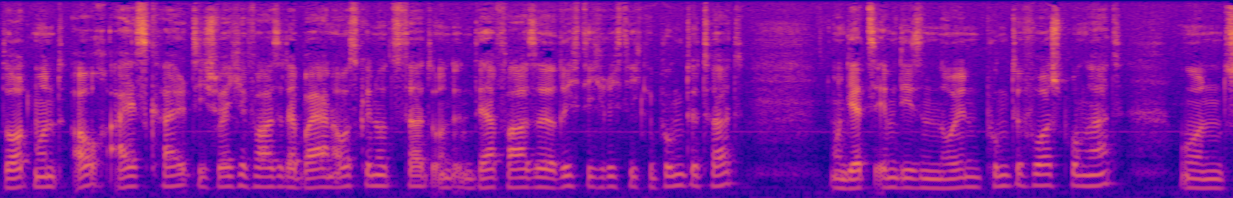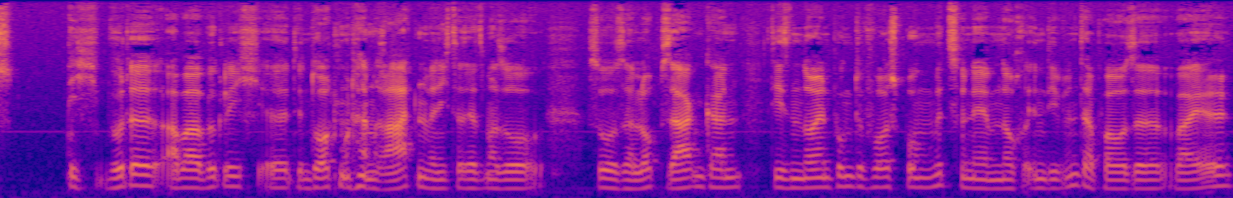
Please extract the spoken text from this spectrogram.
Dortmund auch eiskalt die Schwächephase der Bayern ausgenutzt hat und in der Phase richtig, richtig gepunktet hat und jetzt eben diesen neuen Punktevorsprung hat. Und ich würde aber wirklich äh, den Dortmundern raten, wenn ich das jetzt mal so, so salopp sagen kann, diesen neuen Punktevorsprung mitzunehmen noch in die Winterpause, weil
